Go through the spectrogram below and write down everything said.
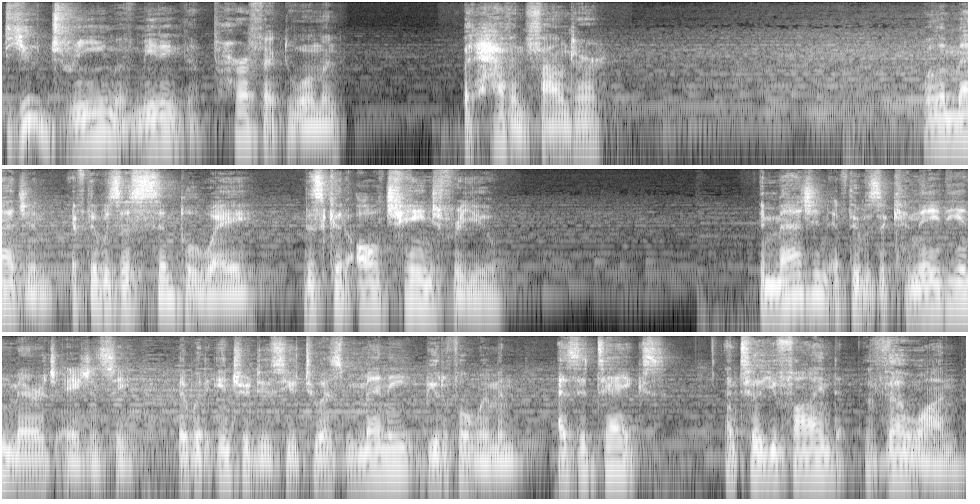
Do you dream of meeting the perfect woman but haven't found her? Well, imagine if there was a simple way this could all change for you. Imagine if there was a Canadian marriage agency that would introduce you to as many beautiful women as it takes until you find the one.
